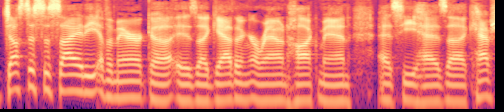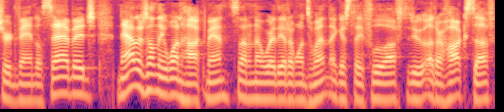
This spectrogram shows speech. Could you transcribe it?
justice society of america is uh, gathering around hawkman as he has uh, captured vandal savage. Now there's only one hawkman so i don't know where the other ones went. I guess they flew off to do other hawk stuff.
